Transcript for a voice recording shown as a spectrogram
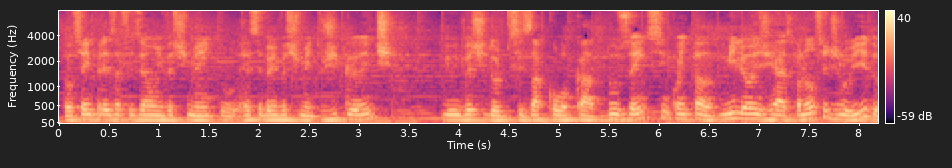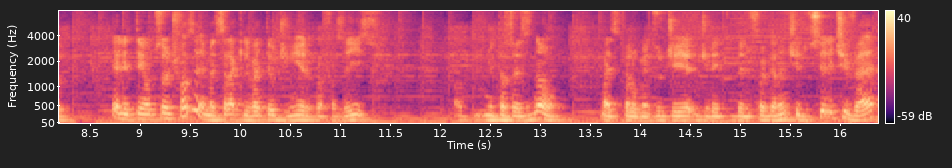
Então, se a empresa fizer um investimento, receber um investimento gigante e o investidor precisar colocar 250 milhões de reais para não ser diluído, ele tem a opção de fazer. Mas será que ele vai ter o dinheiro para fazer isso? Muitas vezes não mas pelo menos o direito dele foi garantido. Se ele tiver,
